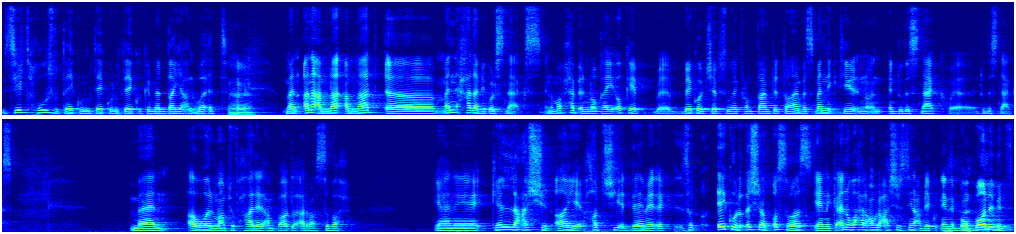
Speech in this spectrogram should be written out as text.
بتصير تحوس وتاكل وتاكل وتاكل كرمال تضيع الوقت. إيه. من أنا I'm not I'm not ماني حدا بياكل snacks إنه ما بحب إنه خي okay باكل شيبس وهيك from time to time بس ماني كثير إنه into the snack into the snacks man أول ما عم شوف حالي عم بقعد للاربع الصبح يعني كل عشر دقايق حط شيء قدامي صرت آكل وأشرب قصص يعني كأنه واحد عمره 10 سنين عم بياكل. يعني بونبوني بت...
